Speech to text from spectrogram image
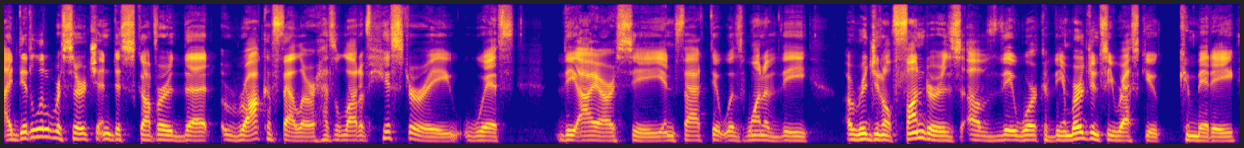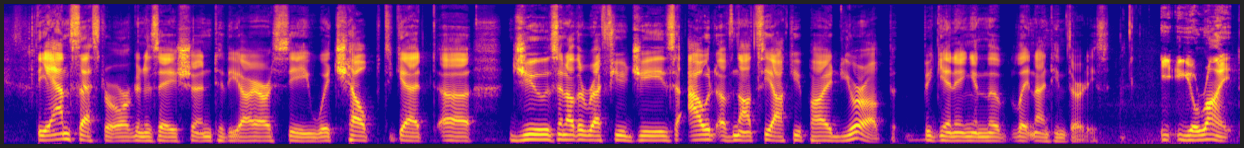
I did a little research and discovered that Rockefeller has a lot of history with the IRC. In fact, it was one of the original funders of the work of the Emergency Rescue Committee the ancestor organization to the IRC, which helped get uh, Jews and other refugees out of Nazi occupied Europe beginning in the late 1930s. You're right.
